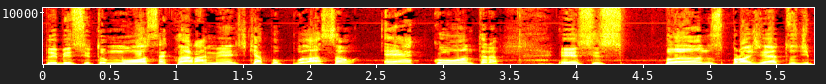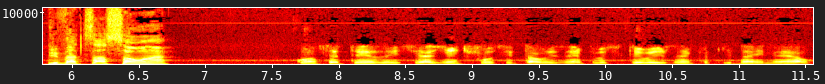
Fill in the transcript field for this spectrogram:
plebiscito mostra claramente que a população é contra esses planos, projetos de privatização, né? Com certeza. E se a gente for citar o exemplo, eu citei o exemplo aqui da Enel,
